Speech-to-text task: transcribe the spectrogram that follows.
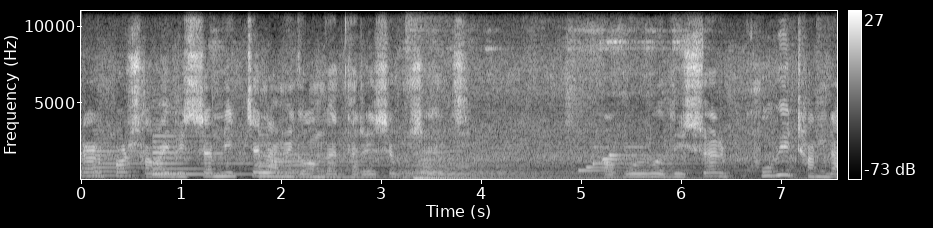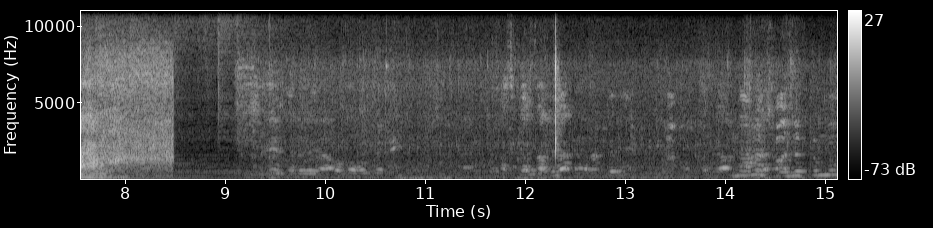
করার পর সবাই বিশ্রাম নিচ্ছেন আমি গঙ্গার ধারে এসে বসে আছি। অপূর্ব দৃশ্যের খুবই ঠান্ডা হাওয়া। সেপ্টেম্বর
